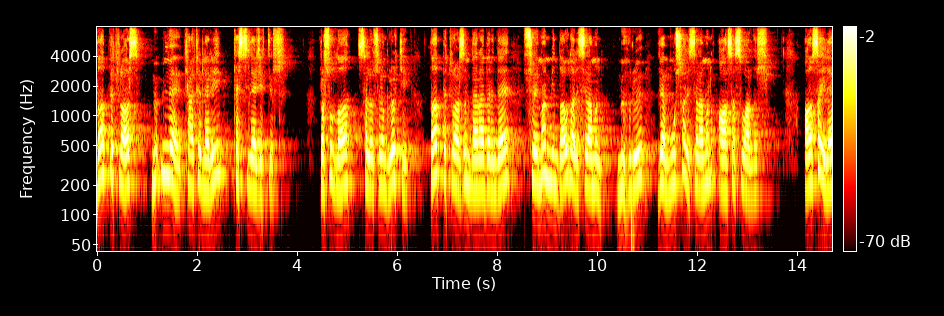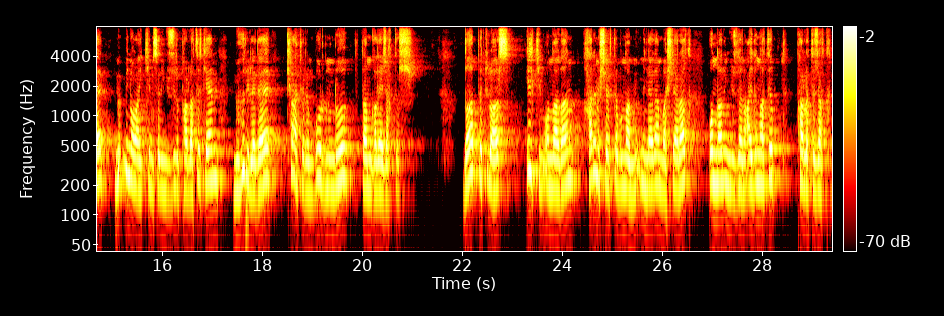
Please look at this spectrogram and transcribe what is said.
Dabbetül Arz mümin ve kafirleri tescilleyecektir. Resulullah sallallahu aleyhi ve sellem buyuruyor ki Dabbetül Arz'ın beraberinde Süleyman bin Davud aleyhisselamın mührü ve Musa aleyhisselamın asası vardır. Asa ile mümin olan kimsenin yüzünü parlatırken mühür ile de kafirin burnunu damgalayacaktır. Dabbetül Arz ilkin onlardan harem-i şerifte bulunan müminlerden başlayarak onların yüzlerini aydınlatıp parlatacak.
